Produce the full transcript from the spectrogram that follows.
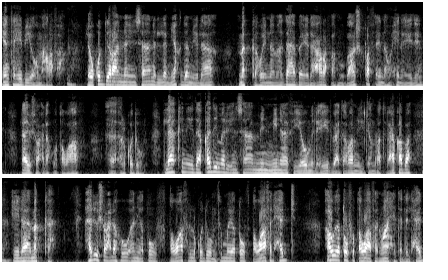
ينتهي بيوم عرفة. نعم. لو قدر أن إنسانا لم يقدم إلى مكة وإنما ذهب إلى عرفة مباشرة فإنه حينئذ لا يشرع له طواف آه، القدوم لكن إذا قدم الإنسان من منى في يوم العيد بعد رمي جمرة العقبة إلى مكة هل يشرع له أن يطوف طواف القدوم ثم يطوف طواف الحج أو يطوف طوافا واحدا للحج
